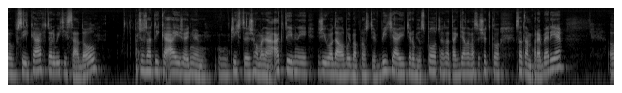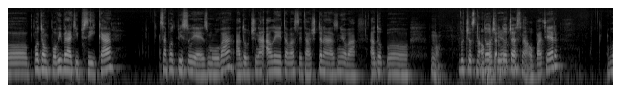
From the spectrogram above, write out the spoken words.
o, psíka, ktorý by ti sadol. Čo sa týka aj, že neviem, či chceš ho mať na aktívny život, alebo iba proste v byte, aby ti robil spoločnosť a tak ďalej. Vlastne všetko sa tam preberie. Potom po vybratí psíka sa podpisuje zmluva adopčná, ale je to vlastne tá 14-dňová adop, no, Dočasná Doča- opatie. dočasná opater. V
